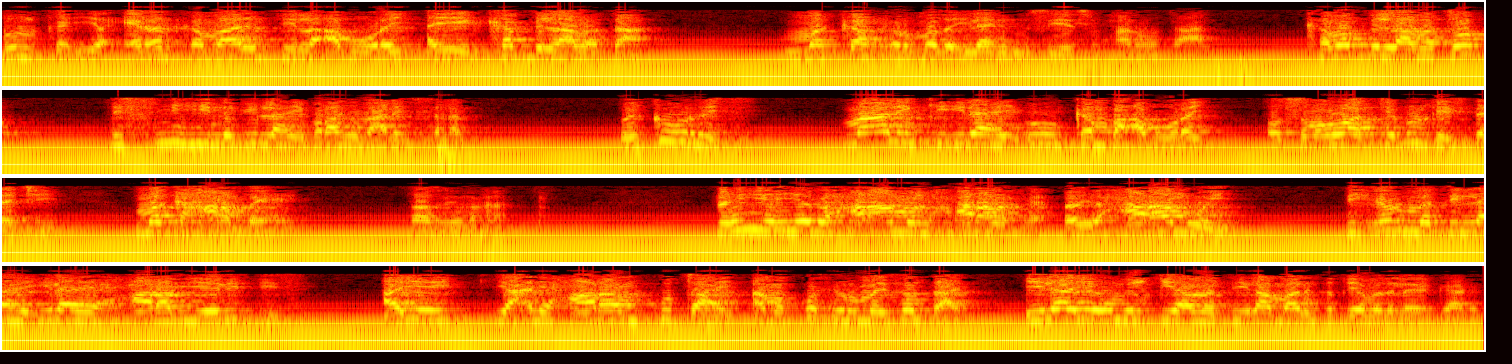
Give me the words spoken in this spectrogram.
dhulka iyo cirarka maalintii la abuuray ayay ka bilaabataa maka xurmada ilaahay uu siiyey subxaana wa tacala kama bilaabato dhismihii nabiyullaahi ibraahim calayhi salaam. Way ka horraysay maalinkii ilaahay uu gamba abuuray oo samaawaadkii dhulka istaajiyey maka xaram bay ahayd. Saas way macnaa fa hiya iyadu xaraamun xaraam wey bixurmati illaahi ilaahay xaaraam yeelidiisa ayay yani xaaraam ku tahay ama ku xurmaysan tahay ilaa yawmi alqiyaamati ilaa maalinta qiyaamada laga gaadhayo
